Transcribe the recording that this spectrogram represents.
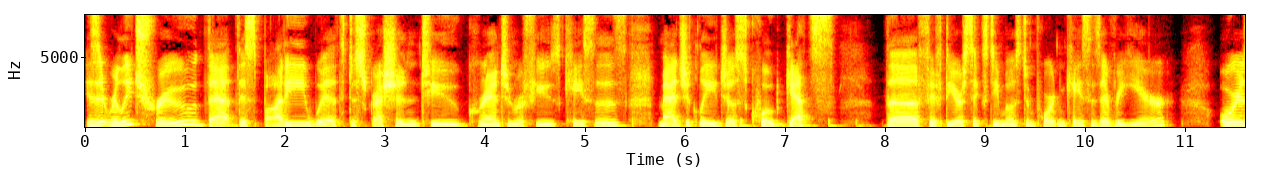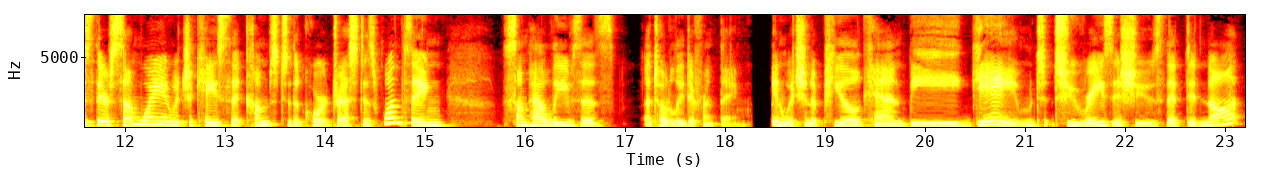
Is it really true that this body with discretion to grant and refuse cases magically just, quote, gets the 50 or 60 most important cases every year? Or is there some way in which a case that comes to the court dressed as one thing somehow leaves as a totally different thing, in which an appeal can be gamed to raise issues that did not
